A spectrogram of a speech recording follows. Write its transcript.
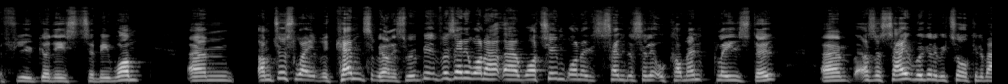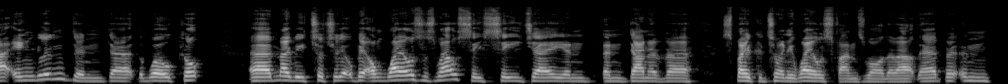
a few goodies to be won. Um, I'm just waiting for Ken, to be honest with you. If there's anyone out there watching, want to send us a little comment, please do. Um, as I say, we're going to be talking about England and uh, the World Cup. Uh, maybe touch a little bit on Wales as well. See, CJ and and Dan have uh, spoken to any Wales fans while they're out there. But um,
